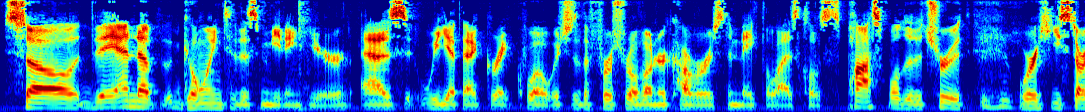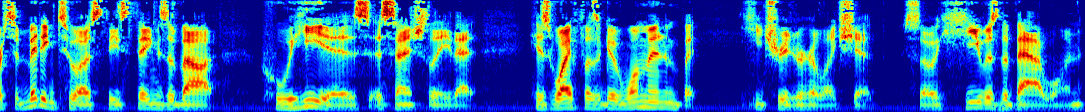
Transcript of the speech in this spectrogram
So they end up going to this meeting here as we get that great quote, which is the first rule of undercover is to make the lie as close as possible to the truth, mm-hmm. where he starts admitting to us these things about who he is, essentially, that his wife was a good woman, but he treated her like shit. So he was the bad one.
